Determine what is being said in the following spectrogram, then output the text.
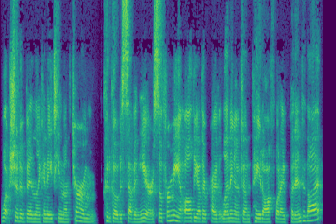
what should have been like an 18 month term could go to seven years. So, for me, all the other private lending I've done paid off what I put into that.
